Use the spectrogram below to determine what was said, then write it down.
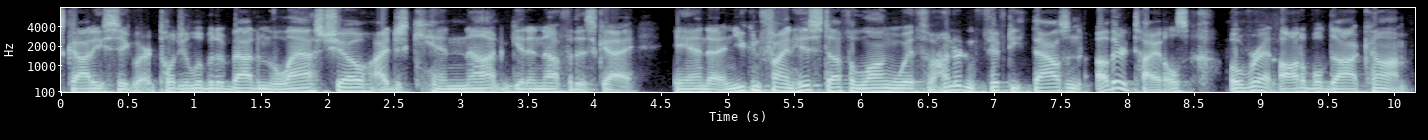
Scotty Sigler. I told you a little bit about him the last show. I just cannot get enough of this guy. And, uh, and you can find his stuff along with 150,000 other titles over at audible.com.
